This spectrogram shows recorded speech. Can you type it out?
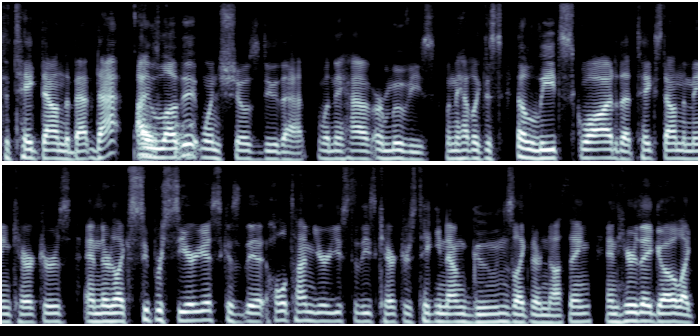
to take down the bad. That I love cool. it when shows do that, when they have or movies, when they have like this elite squad that takes down the main characters and they're like super serious because the whole time you're used to these characters taking down goons like they're nothing. And here they go, like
